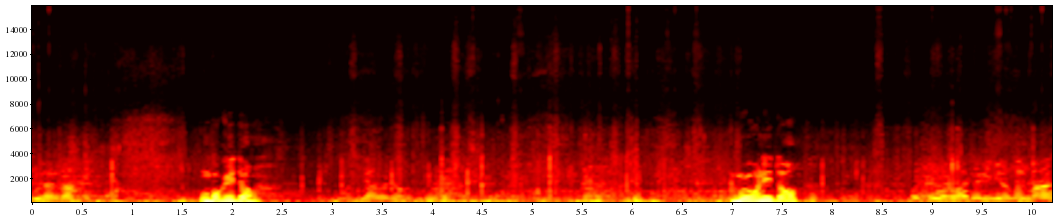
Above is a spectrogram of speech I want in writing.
¿Muy larga? Un poquito. Muy bonito. Pues sí, porque vas aquí mirando al mar.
